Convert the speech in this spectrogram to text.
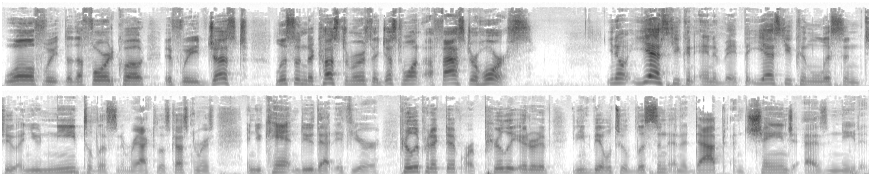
"Well, if we the Ford quote, if we just listen to customers, they just want a faster horse." You know, yes, you can innovate, but yes, you can listen to, and you need to listen and react to those customers. And you can't do that if you're purely predictive or purely iterative. You need to be able to listen and adapt and change as needed.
